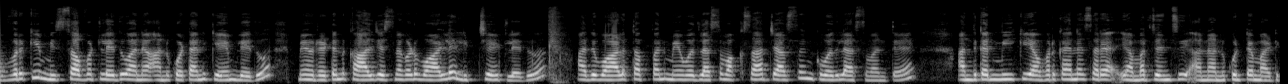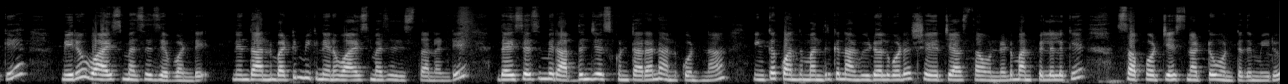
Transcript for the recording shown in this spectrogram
ఎవరికి మిస్ అవ్వట్లేదు అని అనుకోవటానికి ఏం లేదు. మేము రిటర్న్ కాల్ చేసినా కూడా వాళ్ళే లిఫ్ట్ చేయట్లేదు. అది వాళ్ళ తప్పని మేము వదిలేస్తాం. ఒకసారి చేస్తాం ఇంకో వదిలేస్తాం అంతే అందుకని మీకు ఎవరికైనా సరే ఎమర్జెన్సీ అని అనుకుంటే మటుకి మీరు వాయిస్ మెసేజ్ ఇవ్వండి. నేను దాన్ని బట్టి మీకు నేను వాయిస్ మెసేజ్ ఇస్తానండి. దయచేసి మీరు అర్థం చేసుకుంటారని అనుకుంటున్నా. ఇంకా కొంతమందికి నా వీడియోలు కూడా షేర్ చేస్తూ ఉండండి. మన పిల్లలకి సపోర్ట్ చేసినట్టు ఉంటుంది మీరు.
